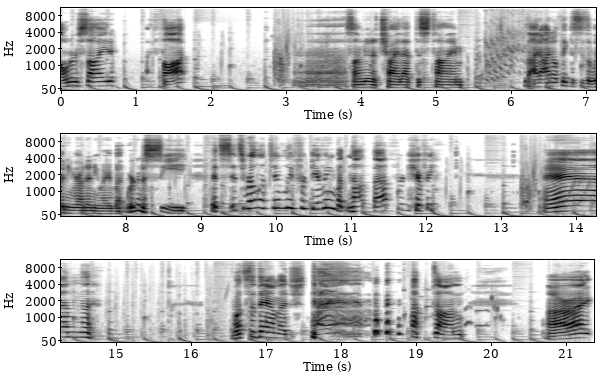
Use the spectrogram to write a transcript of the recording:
outer side. I thought. Uh, so I'm gonna try that this time. I, I don't think this is the winning run anyway, but we're gonna see. It's it's relatively forgiving, but not that forgiving. And What's the damage? I'm done. Alright.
